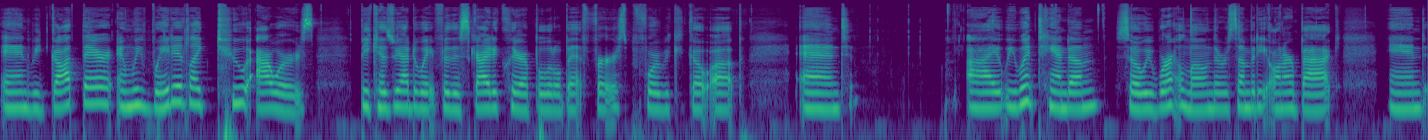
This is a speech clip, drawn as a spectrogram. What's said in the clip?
And we got there and we waited like two hours because we had to wait for the sky to clear up a little bit first before we could go up. And I we went tandem, so we weren't alone. There was somebody on our back and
